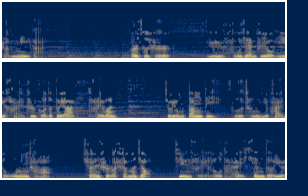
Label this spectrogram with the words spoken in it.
神秘感。而此时，与福建只有一海之隔的对岸台湾，就用当地自成一派的乌龙茶，诠释了什么叫“近水楼台先得月”。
